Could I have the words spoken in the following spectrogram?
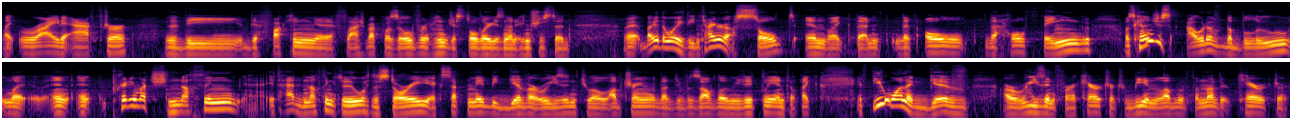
like right after the the fucking uh, flashback was over. He just told her he's not interested. Uh, by the way, the entire assault and like that that all that whole thing was kind of just out of the blue, like and, and pretty much nothing. It had nothing to do with the story except maybe give a reason to a love triangle that dissolved immediately. And to like, if you want to give a reason for a character to be in love with another character,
